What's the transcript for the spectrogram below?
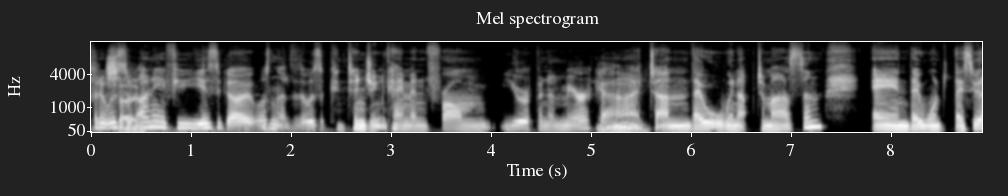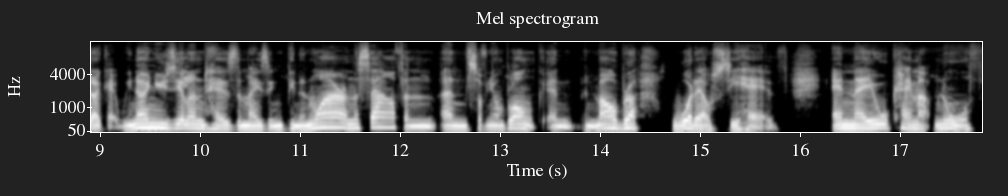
But it was So- only a few years ago, wasn't it? that There was a contingent came in from Europe and America. Mm. At, um, they all went up to Marsden, and they wanted. They said, "Okay, we know New Zealand has amazing Pinot Noir in the south and and Sauvignon Blanc and, and Marlborough. What else do you have?" And they all came up north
